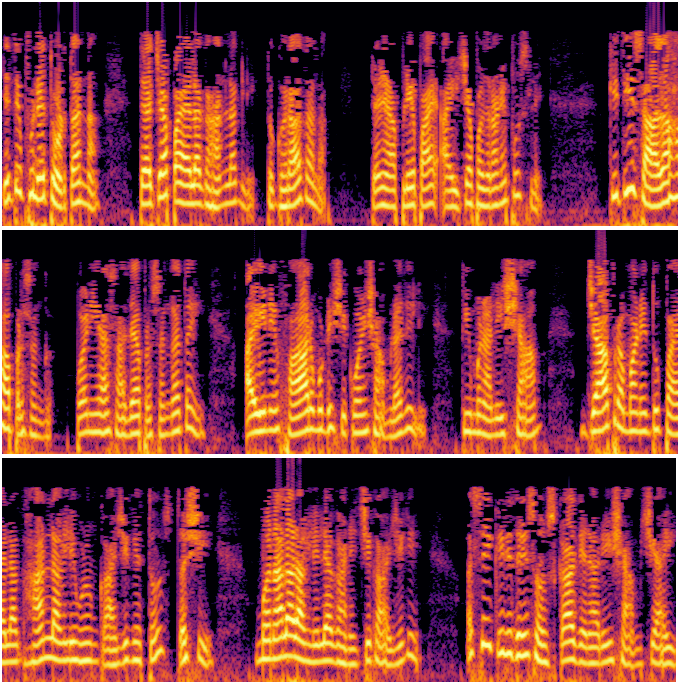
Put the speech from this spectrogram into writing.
तेथे फुले तोडताना त्याच्या पायाला घाण लागली तो घरात आला. त्याने आपले पाय आईच्या पदराने पुसले. किती साधा हा प्रसंग पण या साध्या प्रसंगातही आईने फार मोठी शिकवण श्यामला दिली. ती म्हणाली श्याम ज्याप्रमाणे तू पायाला घाण लागली म्हणून काळजी घेतोस तशी मनाला लागलेल्या घाणीची काळजी घे. असे कितीतरी संस्कार देणारी श्यामची आई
